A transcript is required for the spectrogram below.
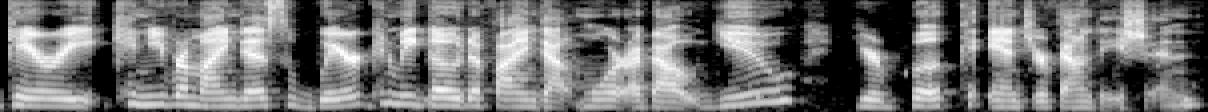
Gary, can you remind us where can we go to find out more about you, your book, and your foundation?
